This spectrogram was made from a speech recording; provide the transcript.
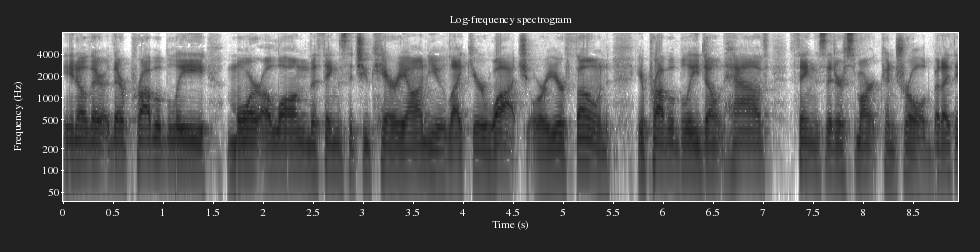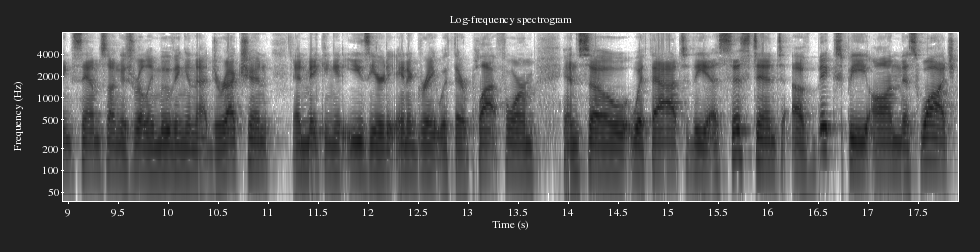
you know they're they're probably more along the things that you carry on you, like your watch watch or your phone. You probably don't have things that are smart controlled, but I think Samsung is really moving in that direction and making it easier to integrate with their platform. And so, with that, the assistant of Bixby on this watch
